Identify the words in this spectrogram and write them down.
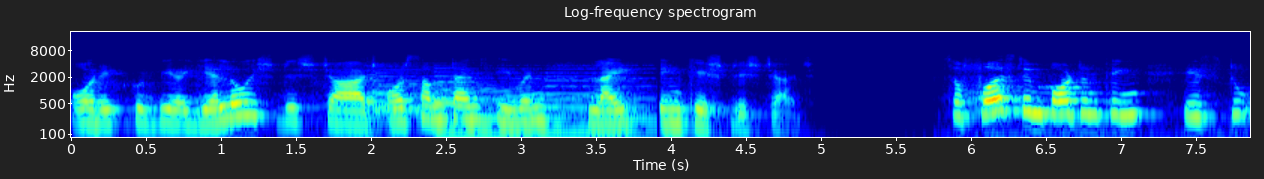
or it could be a yellowish discharge or sometimes even light pinkish discharge. So first important thing is to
